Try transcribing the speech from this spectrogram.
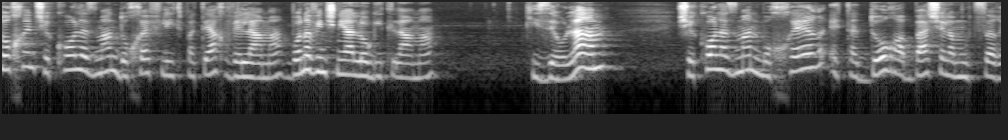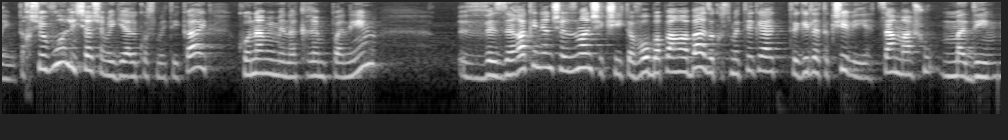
תוכן שכל הזמן דוחף להתפתח, ולמה? בוא נבין שנייה לוגית למה. כי זה עולם שכל הזמן מוכר את הדור הבא של המוצרים. תחשבו על אישה שמגיעה לקוסמטיקאית, קונה ממנה קרם פנים, וזה רק עניין של זמן שכשהיא תבוא בפעם הבאה אז הקוסמטיקאית תגיד לה תקשיבי יצא משהו מדהים,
